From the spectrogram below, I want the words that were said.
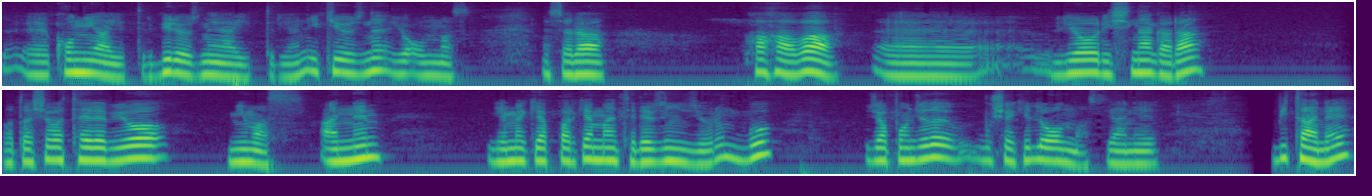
e, konuya aittir. Bir özneye aittir. Yani iki özne olmaz. Mesela haha wa e, ryori shinagara watashi wa terebi o mimasu. Annem yemek yaparken ben televizyon izliyorum. Bu Japonca'da bu şekilde olmaz. Yani bir tane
